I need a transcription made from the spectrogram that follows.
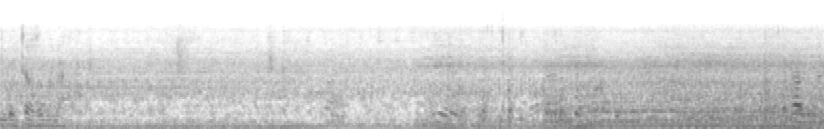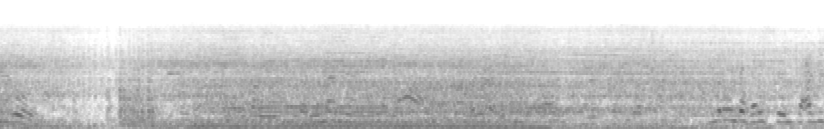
ఇంకొచ్చేస్తుందిలే เป็นการวิ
